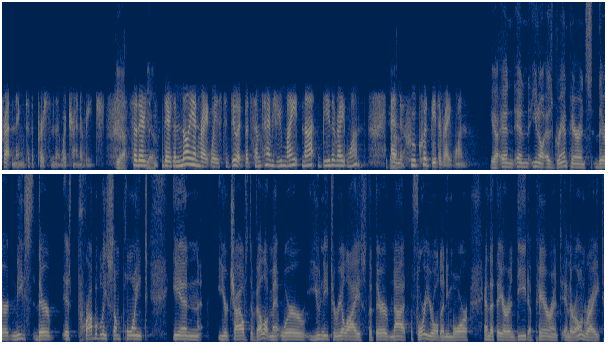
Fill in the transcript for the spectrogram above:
threatening to the person that we're trying to reach? Yeah. So there's yeah. there's a million right ways to do it, but sometimes you might not be the right one. Yeah. And who could be the right one? Yeah, and and you know, as grandparents, there needs there is probably some point in your child's development where you need to realize that they're not a four year old anymore and that they are indeed a parent in their own right.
